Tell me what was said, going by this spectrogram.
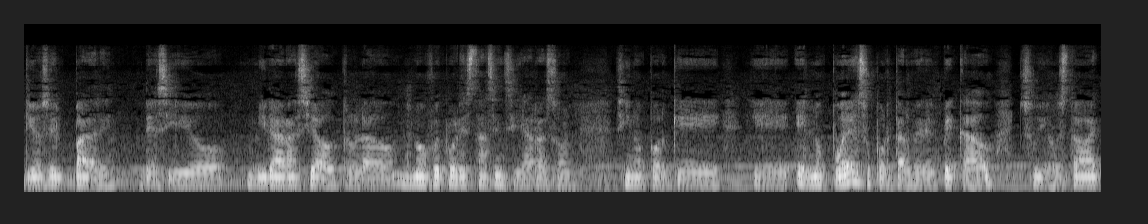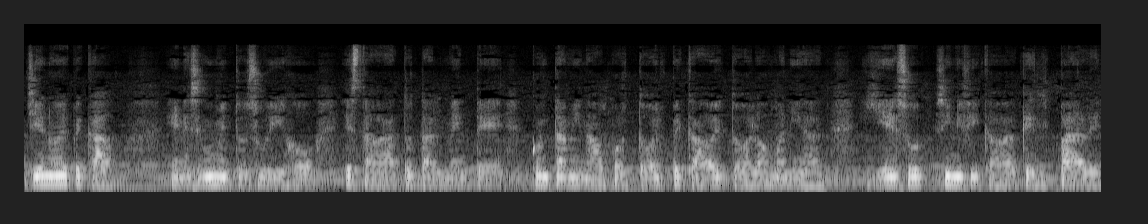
Dios el Padre decidió mirar hacia otro lado, no fue por esta sencilla razón, sino porque eh, él no puede soportar ver el pecado. Su hijo estaba lleno de pecado. En ese momento su hijo estaba totalmente contaminado por todo el pecado de toda la humanidad y eso significaba que el padre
